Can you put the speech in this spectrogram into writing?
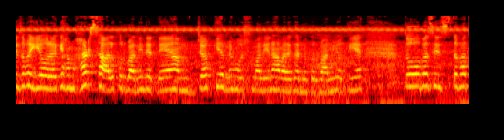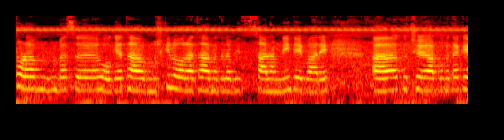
इस दफ़ा ये हो रहा है कि हम हर साल कुर्बानी देते हैं। हम जब कि हमें होश माली ना हमारे घर में कुर्बानी होती है। तो बस इस दफ़ा थोड़ा बस हो गया था मुश्किल हो रहा था। मतलब इस साल हम नहीं दे पा रहे। आ, कुछ आपको पता है कि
